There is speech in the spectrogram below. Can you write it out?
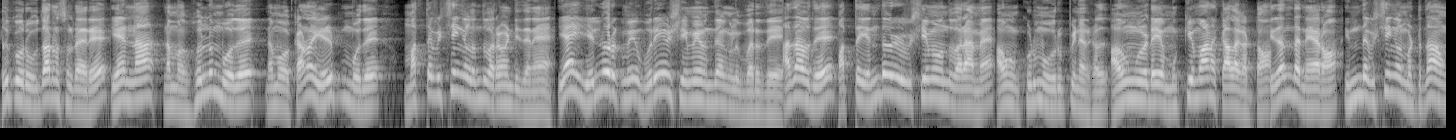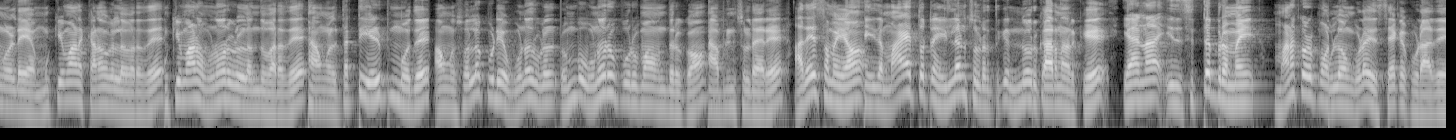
அதுக்கு ஒரு உதாரணம் சொல்றாரு. ஏன்னா நம்ம சொல்லும்போது நம்ம கனவை எழுப்பும்போது மற்ற விஷயங்கள் வந்து வர வேண்டியதானே ஏன் எல்லோருக்குமே ஒரே விஷயமே வந்து அவங்களுக்கு வருது? அதாவது மற்ற எந்த ஒரு விஷயமும் வந்து வராம அவங்க குடும்ப உறுப்பினர்கள் அவங்களுடைய முக்கியமான காலகட்டம் இறந்த நேரம் இந்த விஷயங்கள் மட்டும்தான் அவங்களுடைய முக்கியமான கனவுகள்ல வருது முக்கியமான உணர்வுகள் வந்து வருது. அவங்களை தட்டி எழுப்பும் போது அவங்க சொல்லக்கூடிய உணர்வுகள் ரொம்ப உணர்வுபூர்வமா வந்திருக்கும் அப்படின்னு சொல்றாரு. அதே சமயம் இதை மாயத்தோட்டம் இல்லைன்னு சொல்றதுக்கு இன்னொரு காரணம் இருக்கு. ஏன்னா இது சித்தப்பிரமை மனக்குழப்பம் உள்ளவங்க கூட இது சேர்க்கக்கூடாது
